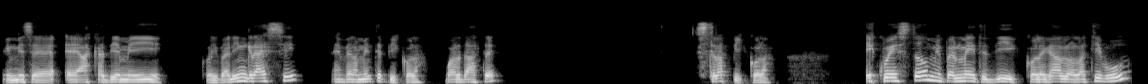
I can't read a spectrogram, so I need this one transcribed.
invece è HDMI con i vari ingressi, è veramente piccola. Guardate, strapiccola. E questo mi permette di collegarlo alla TV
